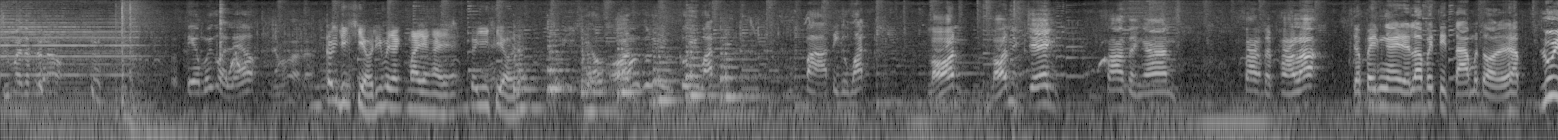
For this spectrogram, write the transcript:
ซื้อมาจากข้างนอกเตรียมไว้ก่อนแล้วเดี๋ยวก่อนนะเก็ยีเขียวนี่มาจากมายังไงเก็ยีเขียวนะเกุยเขียวอ๋อเกุยเกุยวัด ป่าติดกับวัด ร้อน ร้อนจริงๆสร้างแต่งาน สร้างแต่ภาระ จะเป็นไงเดี๋ยวเราไปติดตามกันต่อเลยนะครับ ลุย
